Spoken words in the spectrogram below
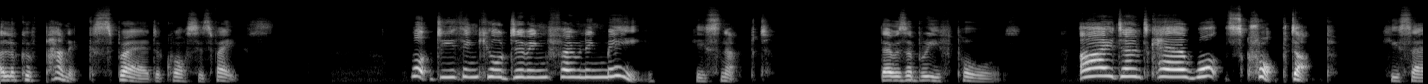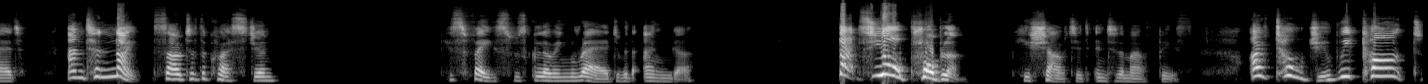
A look of panic spread across his face. What do you think you're doing phoning me? he snapped. There was a brief pause. I don't care what's cropped up, he said, and tonight's out of the question. His face was glowing red with anger. That's your problem, he shouted into the mouthpiece. I've told you we can't.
